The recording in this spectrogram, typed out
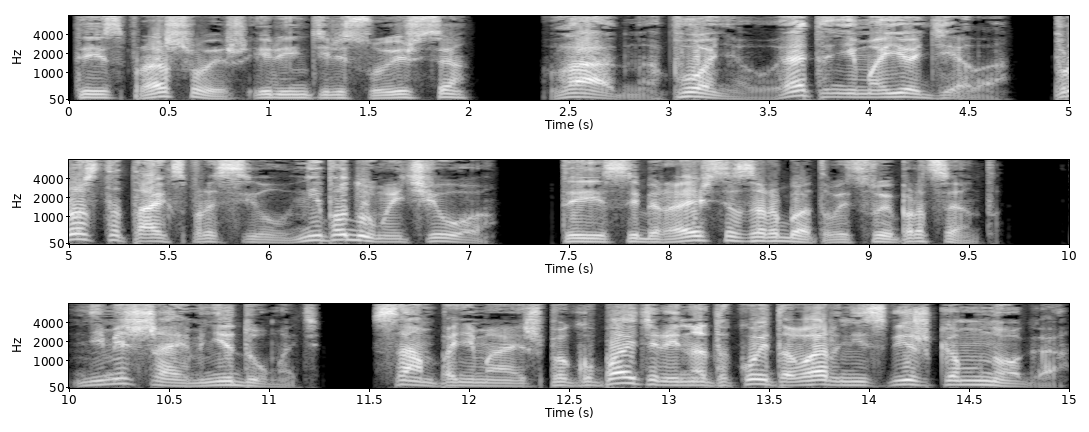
Ты спрашиваешь или интересуешься? «Ладно, понял, это не мое дело. Просто так спросил, не подумай чего». «Ты собираешься зарабатывать свой процент?» «Не мешай мне думать. Сам понимаешь, покупателей на такой товар не слишком много.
